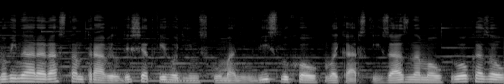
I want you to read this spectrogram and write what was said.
Novinár Rastam trávil desiatky hodín skúmaním výsluchov, lekárskych záznamov, dôkazov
